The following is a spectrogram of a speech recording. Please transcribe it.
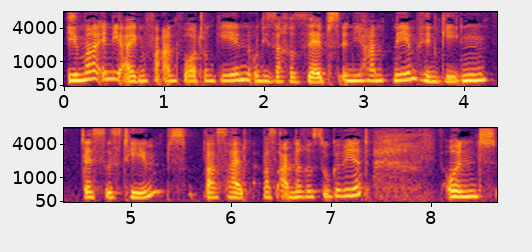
immer in die Eigenverantwortung gehen und die Sache selbst in die Hand nehmen, hingegen des Systems, was halt was anderes suggeriert. Und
